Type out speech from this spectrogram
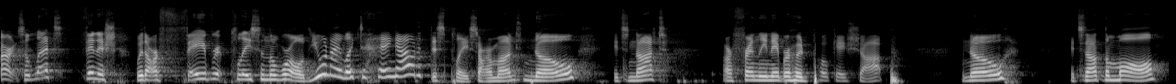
All right, so let's finish with our favorite place in the world. You and I like to hang out at this place, Armand. No, it's not our friendly neighborhood poke shop. No, it's not the mall.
